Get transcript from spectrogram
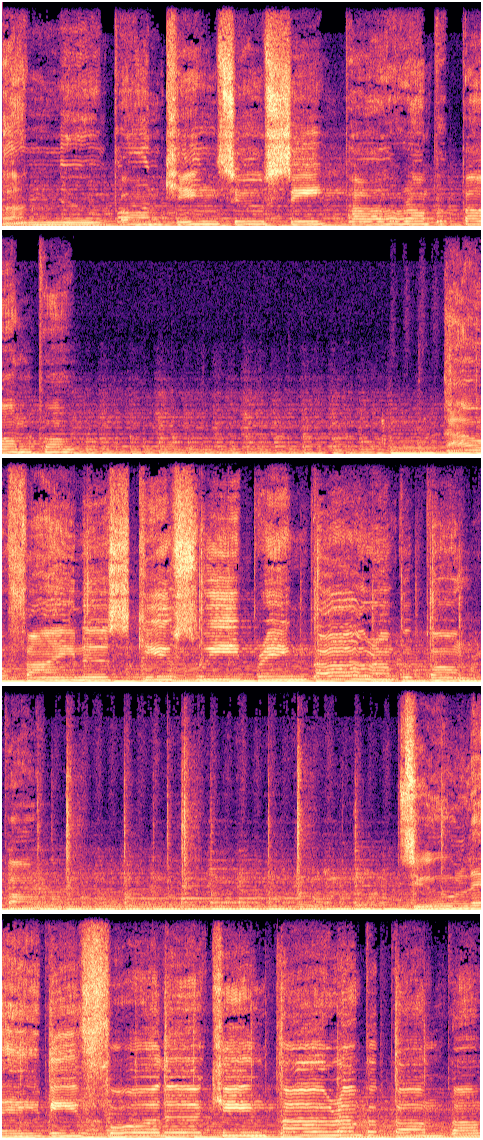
A newborn king to see, pom pom pom. Our finest gifts we bring, pom pom lay before the king, power, rum pa bum bum,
